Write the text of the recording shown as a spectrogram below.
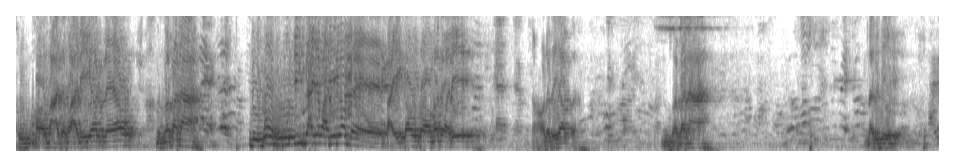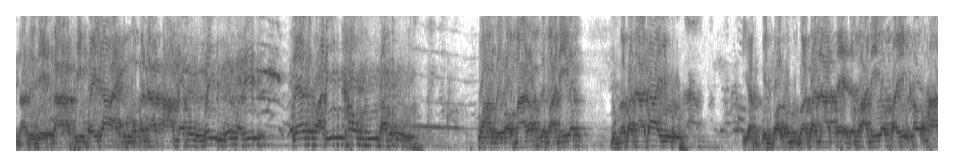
ถูกเข้ามา จังหวะนี้ครับแล้วหนึ่งร้อยปนาหนึ่งโอ้โหยิงได้จังหวะนี้ครับแต่ไปเข้าซองครับจังหวะนี้เอาแล้วดิครับหนึ่งร้อยปนานาริเดชนาริเดชมาพลิกไปได้ดุมรัตนาตามแล้วโอ้โหไม่อยู่จังหวะนี้ แล้วจังหวะนี้เข้ามือสามประตูกวางเลยออกมาครับจังหวะนี้ครับหนุ่มน้อยบานาได้อยู่ยังเป็นบอลของหนุ่มน้อยบานา แต่จังหวะนี้ก็ไปเข้าทาง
